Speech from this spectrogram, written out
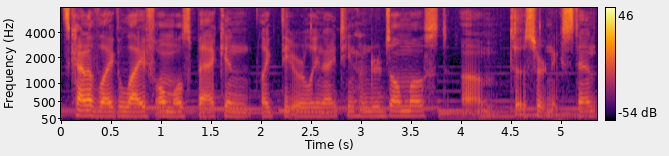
it's kind of like life almost back in like the early 1900s almost um, to a certain extent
